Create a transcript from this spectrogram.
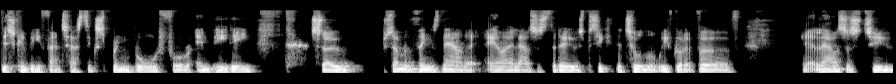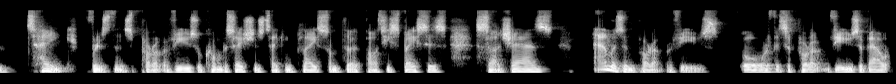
this can be a fantastic springboard for NPD. So some of the things now that AI allows us to do is particularly the tool that we've got at Verve it allows us to take, for instance, product reviews or conversations taking place on third party spaces such as Amazon product reviews, or if it's a product reviews about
